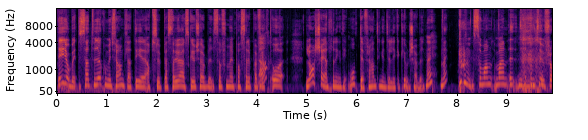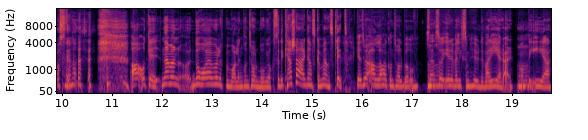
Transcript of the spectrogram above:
det är jobbigt. Så att vi har kommit fram till att det är det absolut bästa. Jag älskar att köra bil, så för mig passar det perfekt. Ja. Och Lars har egentligen ingenting emot det, för han tycker inte det är lika kul att köra bil. Nej. Nej. Så man, man, det var tur för oss ja, okej. Okay. men Då har jag väl uppenbarligen kontrollbehov också. Det kanske är ganska mänskligt. Jag tror alla har kontrollbehov. Sen mm. så är det väl liksom hur det varierar. Mm. Om det är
